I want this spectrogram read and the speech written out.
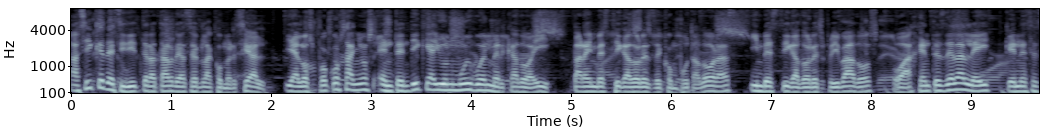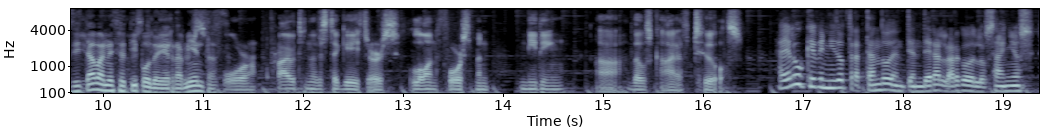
así que decidí tratar de hacerla comercial, y a los pocos años entendí que hay un muy buen mercado ahí, para investigadores de computadoras, investigadores privados o agentes de la ley que necesitaban ese tipo de herramientas. Uh, those kind of tools. Hay algo que he venido tratando de entender a lo largo de los años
